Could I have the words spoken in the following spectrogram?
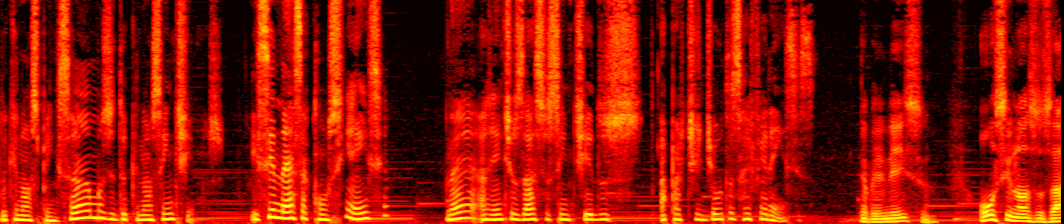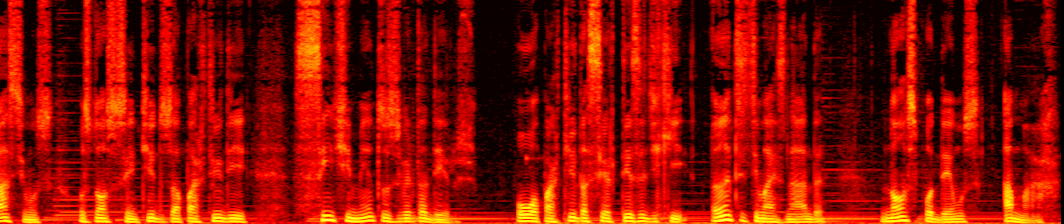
do que nós pensamos e do que nós sentimos. E se nessa consciência, né, a gente usasse os sentidos a partir de outras referências? Dependendo disso ou se nós usássemos os nossos sentidos a partir de sentimentos verdadeiros, ou a partir da certeza de que, antes de mais nada, nós podemos amar.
